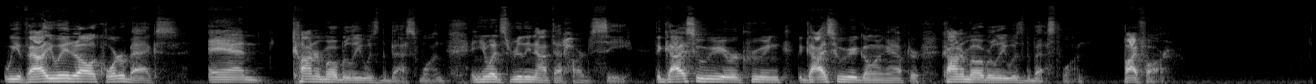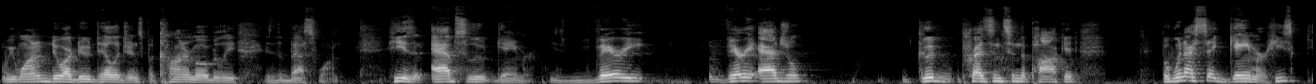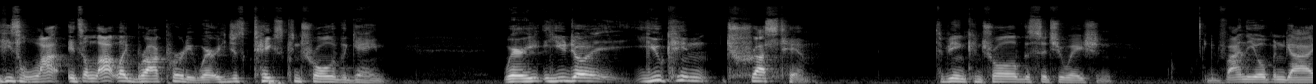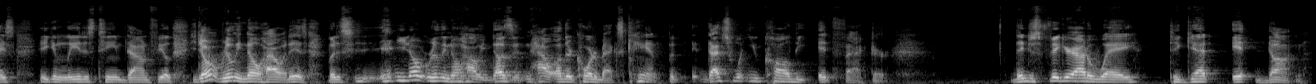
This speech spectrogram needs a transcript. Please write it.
we evaluated all the quarterbacks, and Connor Moberly was the best one. And you know? It's really not that hard to see. The guys who we were recruiting, the guys who we were going after, Connor Moberly was the best one by far. We wanted to do our due diligence, but Connor Moberly is the best one. He is an absolute gamer. He's very, very agile, good presence in the pocket. But when I say gamer, he's he's a lot. It's a lot like Brock Purdy, where he just takes control of the game where he, you don't you can trust him to be in control of the situation. He can find the open guys. He can lead his team downfield. You don't really know how it is, but it's, you don't really know how he does it and how other quarterbacks can't. But that's what you call the it factor. They just figure out a way to get it done.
